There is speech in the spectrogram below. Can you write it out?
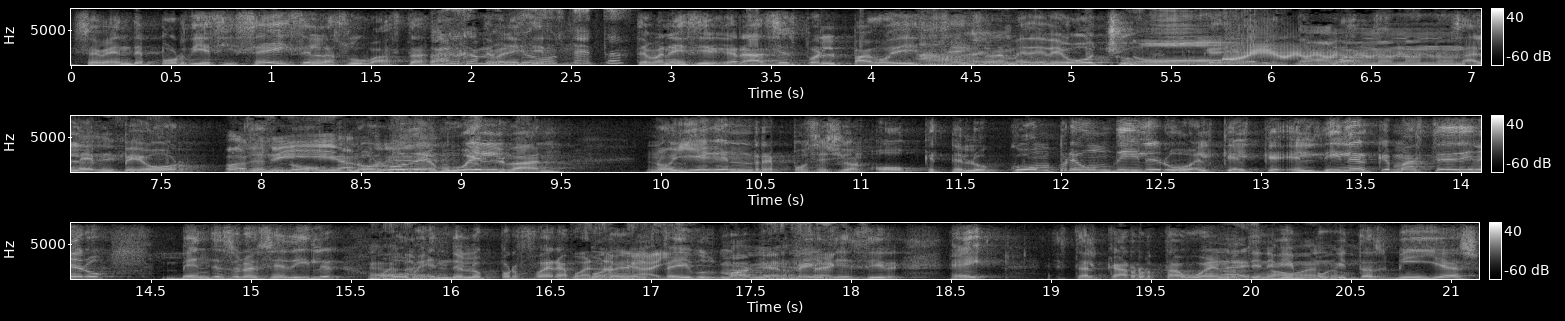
se vende por 16 en la subasta. Válgame te, van a Dios, decir, ¿neta? te van a decir, gracias por el pago de 16, Ay, ahora me no. debe 8. No. porque debía 24". No, no, no, no, no, Sale peor. Pues Entonces, sí, no, no lo devuelvan. No lleguen en reposición. O que te lo compre un dealer o el que el, que, el dealer que más te dé dinero, véndeselo a ese dealer Bueno. o véndelo por fuera. O en el. Facebook Marketplace y decir, hey, está el carro, está bueno, Hey, tiene bien bueno. poquitas millas,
